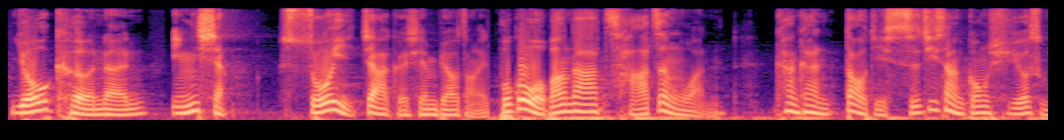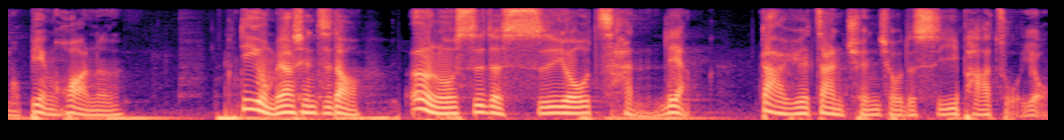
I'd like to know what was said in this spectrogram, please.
有可能影响？所以价格先飙涨。不过我帮大家查证完，看看到底实际上供需有什么变化呢？第一，我们要先知道，俄罗斯的石油产量大约占全球的十一趴左右，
